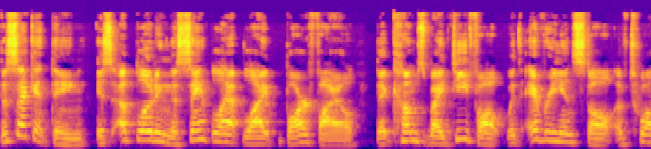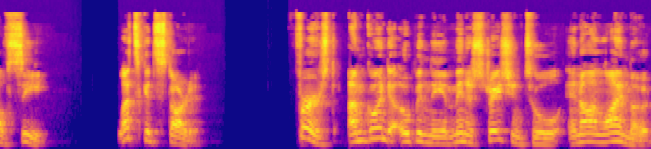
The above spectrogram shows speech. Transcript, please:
The second thing is uploading the sample app lite bar file that comes by default with every install of 12c. Let's get started. First, I'm going to open the administration tool in online mode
